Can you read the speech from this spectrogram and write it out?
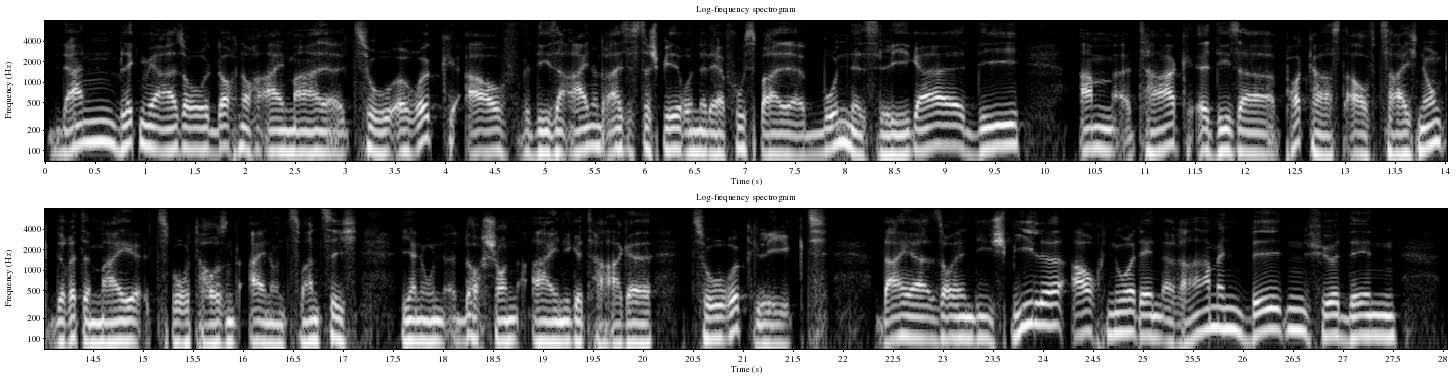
Dann blicken wir also doch noch einmal zurück auf diese 31. Spielrunde der Fußball-Bundesliga, die am Tag dieser Podcast-Aufzeichnung, 3. Mai 2021, ja nun doch schon einige Tage zurückliegt. Daher sollen die Spiele auch nur den Rahmen bilden für den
